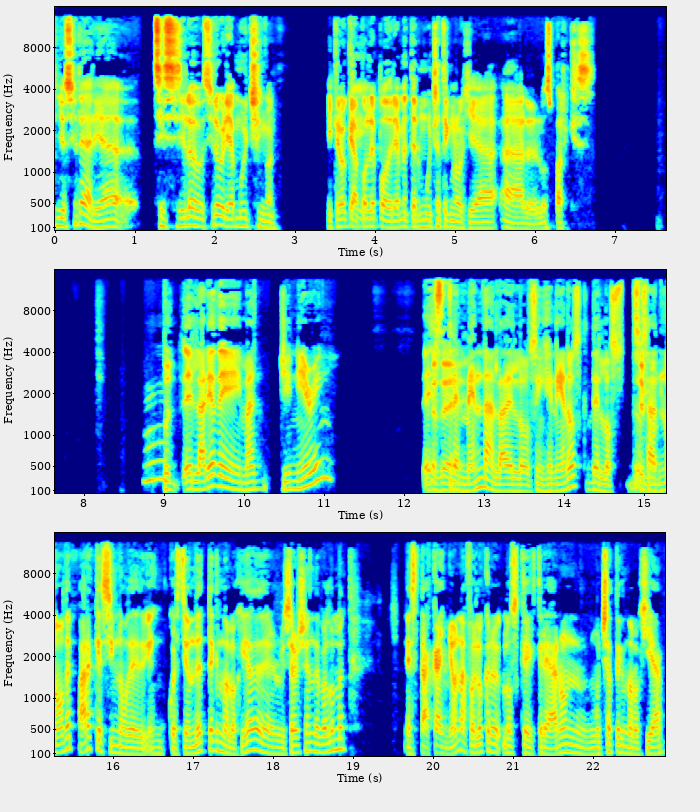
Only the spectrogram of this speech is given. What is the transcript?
yo sí le daría, sí, sí, sí lo, sí lo vería muy chingón. Y creo que Apple le podría meter mucha tecnología a los parques. Pues el área de Imagineering es, tremenda, la de los ingenieros, de los, o sea, no de parques, sino de en cuestión de tecnología, de Research and Development, está cañona. Fue lo que los que crearon mucha tecnología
